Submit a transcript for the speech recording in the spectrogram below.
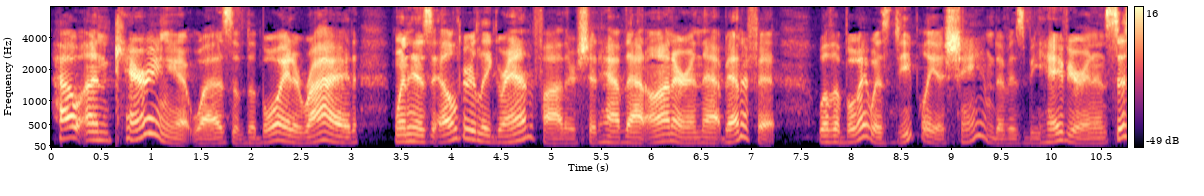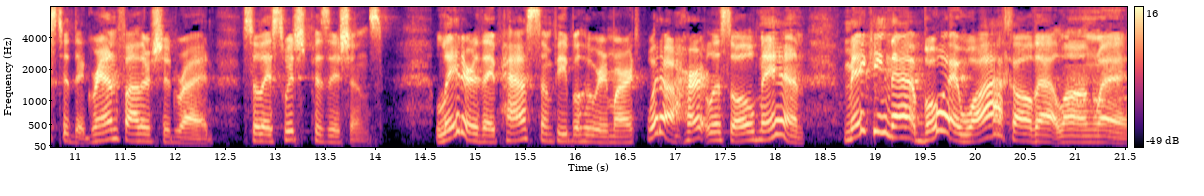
how uncaring it was of the boy to ride when his elderly grandfather should have that honor and that benefit. Well, the boy was deeply ashamed of his behavior and insisted that grandfather should ride, so they switched positions. Later, they passed some people who remarked, What a heartless old man, making that boy walk all that long way.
